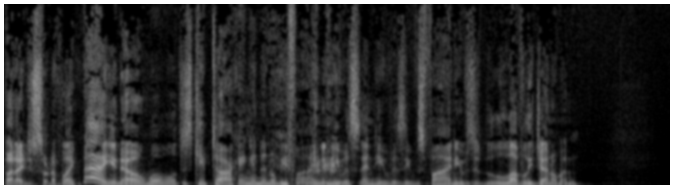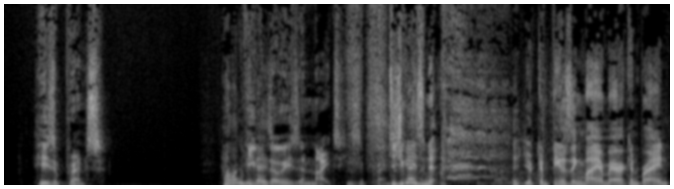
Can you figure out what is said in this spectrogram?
But I just sort of like, ah, you know, well, we'll just keep talking, and it'll be fine. And he was, and he was, he was fine. He was a lovely gentleman. He's a prince. How long have you Even guys? though he's a knight, he's a prince. Did you guys know? You're confusing my American brain.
